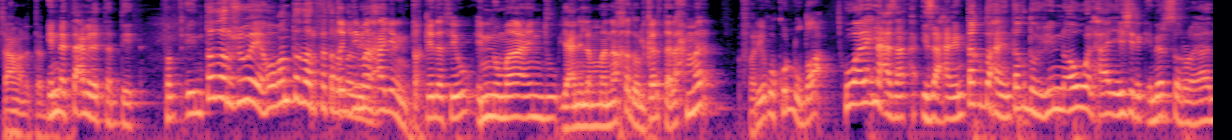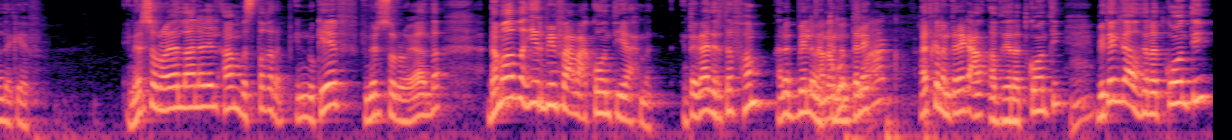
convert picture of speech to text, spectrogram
تعمل التبديل. إنك تعمل التبديل. فانتظر شوية. هو ما انتظر فترة طيب دي طويلة. ما حاجة ننتقدها فيه إنه ما عنده يعني لما اخذوا الكرت الأحمر فريقه كله ضاع. هو عز... إذا حننتقده حننتقده في إنه أول حاجة يشرك إيميرسون رويال ده كيف؟ ايميرسون رويال ده أنا للان بستغرب إنه كيف ايميرسون رويال ده؟ ده ما ظهير بينفع مع كونتي يا أحمد. أنت قادر تفهم؟ أنا قبل لما اتكلمت لك. اتكلمت لك عن أظهرة كونتي. بتلقى أظهرة كونتي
